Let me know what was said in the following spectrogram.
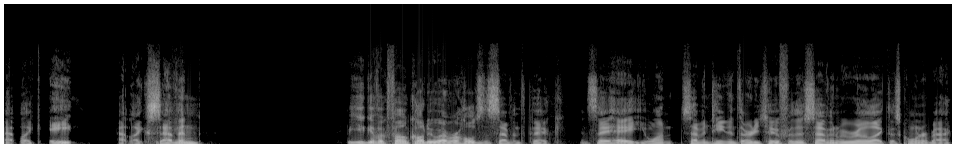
at like eight, at like seven. Maybe you give a phone call to whoever holds the seventh pick and say, "Hey, you want 17 and 32 for this seven? We really like this cornerback."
